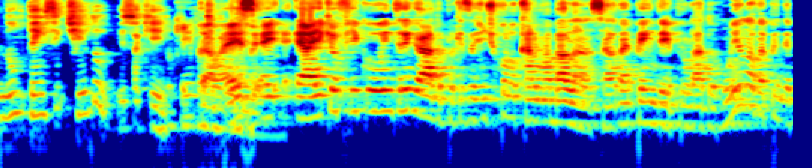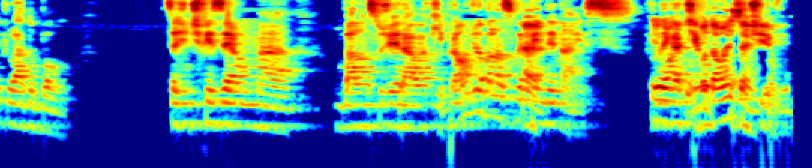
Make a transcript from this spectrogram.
não tem sentido isso aqui. O que tá Então, é, esse- é- é aí que eu fico intrigado, porque se a gente colocar numa balança, ela vai pender pro lado ruim ou ela vai pender pro lado bom? Se a gente fizer uma, um balanço geral aqui, pra onde a balança vai É. pender mais? Pro Eu negativo vou dar um exemplo.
